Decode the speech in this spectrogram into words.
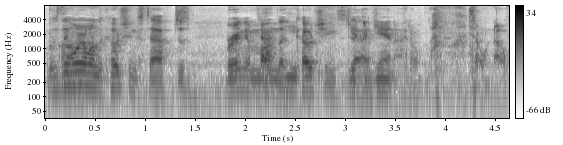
Because they Um, want him on the coaching staff, just bring him on the coaching staff. Yeah, again, I don't, I don't know,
